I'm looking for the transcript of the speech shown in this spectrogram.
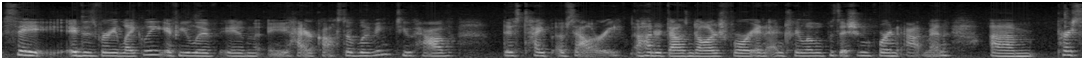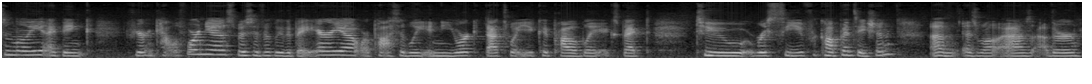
say it is very likely if you live in a higher cost of living to have this type of salary $100,000 for an entry-level position for an admin um, personally I think if you're in California specifically the Bay Area or possibly in New York that's what you could probably expect to receive for compensation um, as well as other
